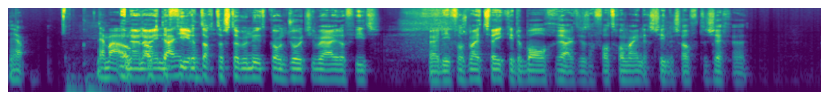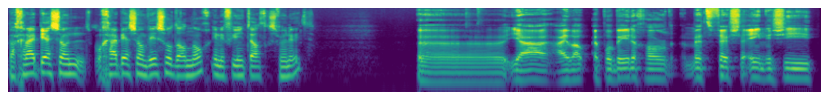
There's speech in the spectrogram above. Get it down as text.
Nee, maar en ook, daarna ook in de tijdens- 84ste minuut kwam Georgi Mihailovic. Ja, die heeft volgens mij twee keer de bal geraakt. Dus daar valt gewoon weinig zinnigs over te zeggen. Begrijp jij zo'n begrijp jij zo'n wissel dan nog in de 84ste minuut? Eh, ja, hij, wou, hij probeerde gewoon met verse energie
